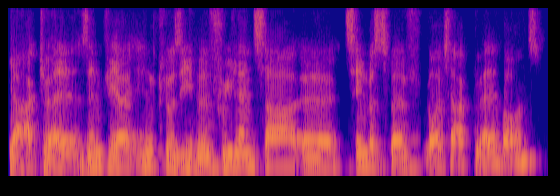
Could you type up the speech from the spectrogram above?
Ja, aktuell sind wir inklusive Freelancer äh, 10 bis 12 Leute aktuell bei uns,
